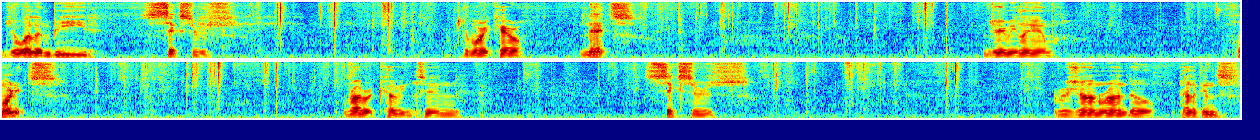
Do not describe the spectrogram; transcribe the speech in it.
Joel Embiid. Sixers. DeMarre Carroll. Nets. Jeremy Lamb. Hornets. Robert Covington Sixers. Rajon Rondo Pelicans.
